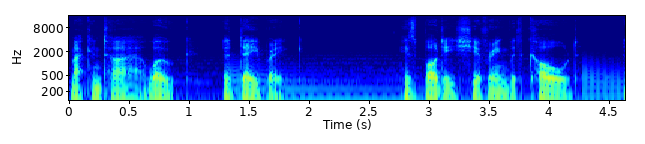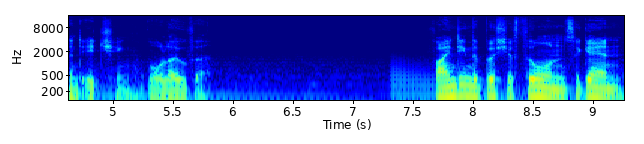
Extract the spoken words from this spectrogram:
McIntyre woke at daybreak his body shivering with cold and itching all over. Finding the bush of thorns again,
